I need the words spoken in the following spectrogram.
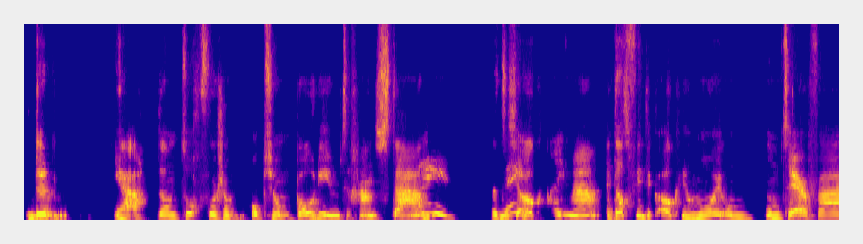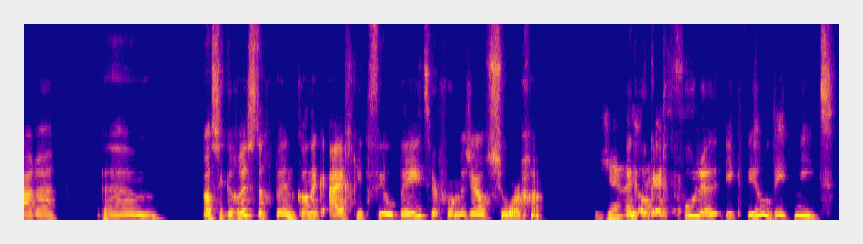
de, ja, dan toch voor zo, op zo'n podium te gaan staan. Nee. Dat is ook prima. En dat vind ik ook heel mooi om, om te ervaren. Ehm, als ik rustig ben, kan ik eigenlijk veel beter voor mezelf zorgen. Ja, en ook echt voelen, ik wil dit niet.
